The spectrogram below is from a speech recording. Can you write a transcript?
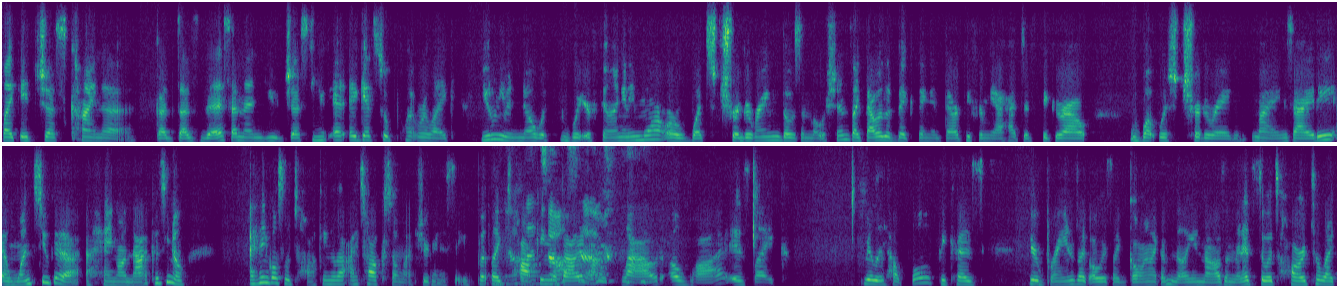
like, it just kind of does this. And then you just, you, it, it gets to a point where, like, you don't even know what, what you're feeling anymore or what's triggering those emotions. Like, that was a big thing in therapy for me. I had to figure out what was triggering my anxiety. And once you get a, a hang on that, because, you know, I think also talking about I talk so much you're gonna see, but like talking about awesome. it out loud a lot is like really helpful because your brain's like always like going like a million miles a minute. So it's hard to like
